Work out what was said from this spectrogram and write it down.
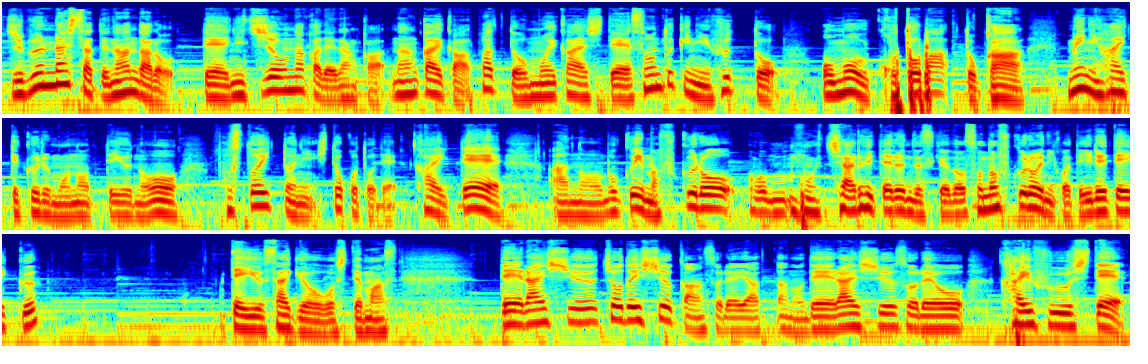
自分らしさって何だろうって日常の中でなんか何回かパッと思い返してその時にふっと思う言葉とか目に入ってくるものっていうのをポストイットに一言で書いてあの僕今袋を持ち歩いてるんですけどその袋にこうやって入れていくっていう作業をしてます。で来週ちょうど1週間それやったので来週それを開封して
